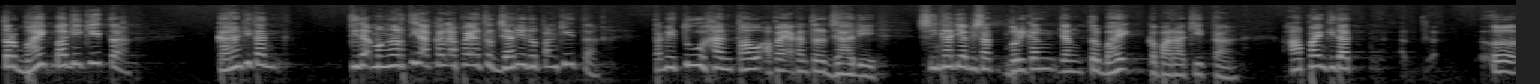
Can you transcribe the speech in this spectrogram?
terbaik bagi kita. Karena kita tidak mengerti akan apa yang terjadi di depan kita. Tapi Tuhan tahu apa yang akan terjadi. Sehingga dia bisa berikan yang terbaik kepada kita. Apa yang kita... Uh,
